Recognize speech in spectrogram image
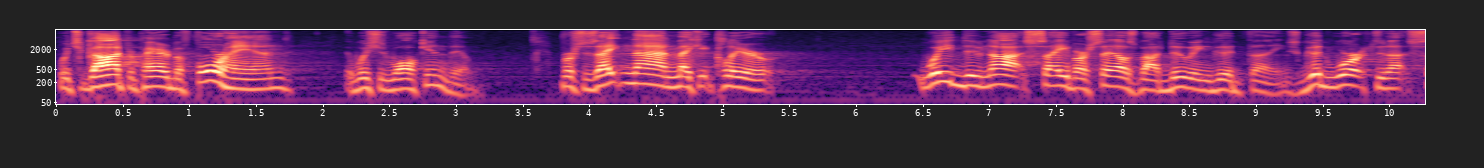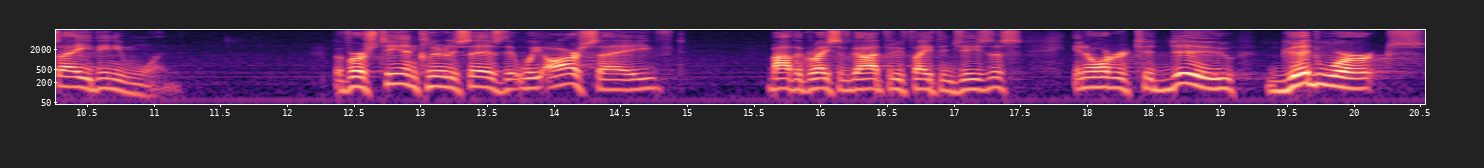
which God prepared beforehand that we should walk in them. Verses 8 and 9 make it clear we do not save ourselves by doing good things. Good works do not save anyone. But verse 10 clearly says that we are saved by the grace of God through faith in Jesus in order to do good works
